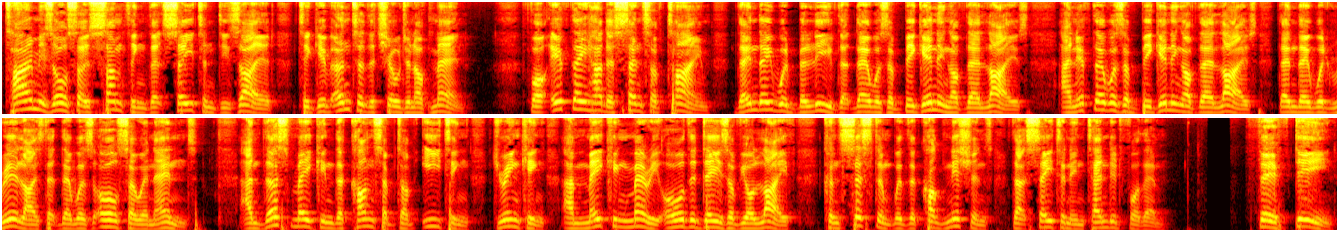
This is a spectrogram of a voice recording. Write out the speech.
time is also something that Satan desired to give unto the children of men. For if they had a sense of time, then they would believe that there was a beginning of their lives, and if there was a beginning of their lives, then they would realize that there was also an end. And thus making the concept of eating, drinking, and making merry all the days of your life consistent with the cognitions that Satan intended for them. 15.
